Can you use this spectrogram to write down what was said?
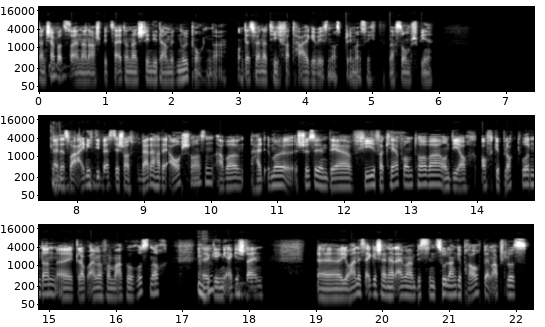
dann scheppert es da in der Nachspielzeit und dann stehen die da mit null Punkten da. Und das wäre natürlich fatal gewesen aus Bremer Sicht nach so einem Spiel. Genau. Das war eigentlich die beste Chance. Werder hatte auch Chancen, aber halt immer Schüsse, in der viel Verkehr vorm Tor war und die auch oft geblockt wurden dann. Äh, ich glaube einmal von Marco Russ noch äh, mhm. gegen Eggestein. Äh, Johannes Eggestein hat einmal ein bisschen zu lang gebraucht beim Abschluss.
